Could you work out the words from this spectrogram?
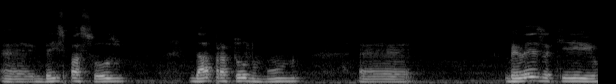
é, bem espaçoso, dá para todo mundo. É, beleza que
